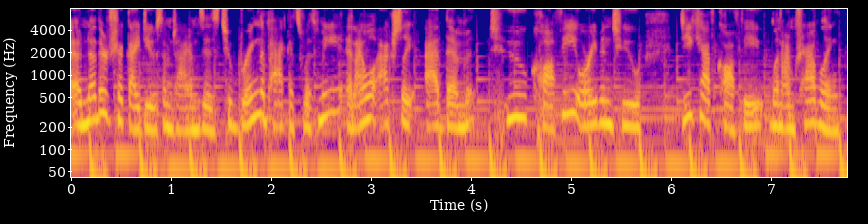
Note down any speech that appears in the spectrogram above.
Another trick I do sometimes is to bring the packets with me and I will actually add them to coffee or even to decaf coffee when I'm traveling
